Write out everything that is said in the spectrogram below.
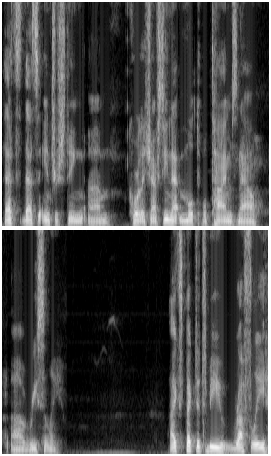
That's that's an interesting um, correlation. I've seen that multiple times now uh, recently. I expect it to be roughly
